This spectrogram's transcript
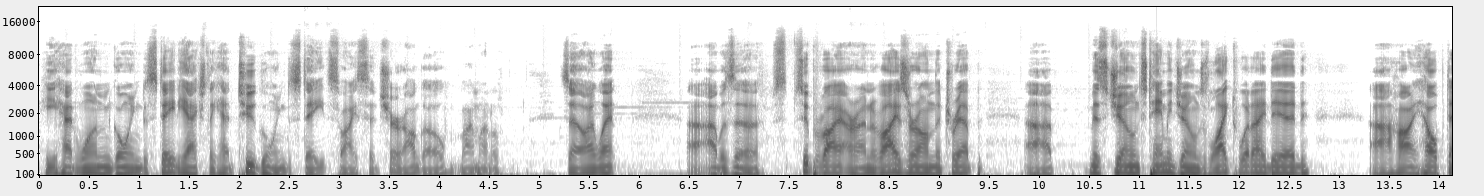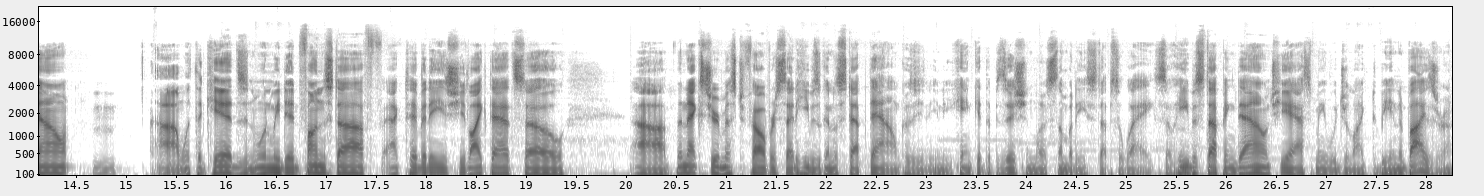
he had one going to state. He actually had two going to state, so I said, "Sure, I'll go." My model. So I went. Uh, I was a supervisor or an advisor on the trip. Uh, Miss Jones, Tammy Jones, liked what I did, uh, how I helped out uh, with the kids, and when we did fun stuff, activities, she liked that. So uh, the next year, Mr. Felver said he was going to step down because you, you can't get the position unless somebody steps away. So he was stepping down. She asked me, "Would you like to be an advisor?"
